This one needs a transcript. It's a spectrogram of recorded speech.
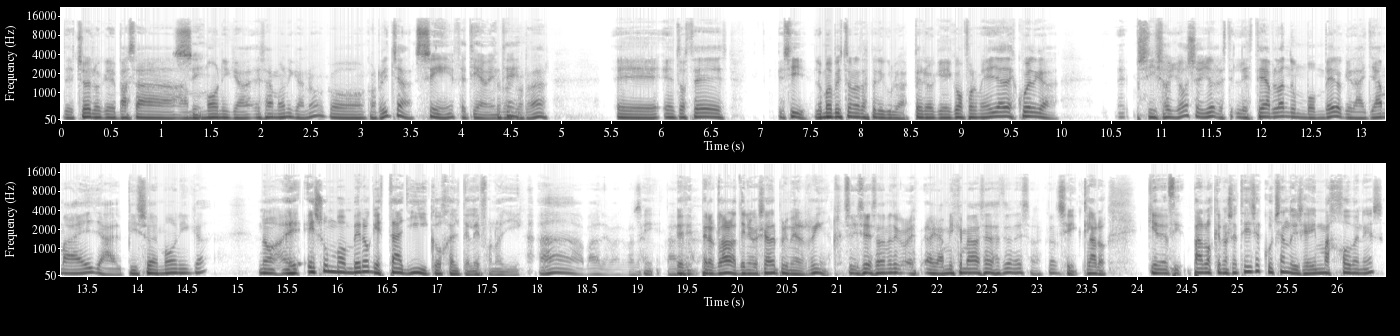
De hecho, es lo que pasa a Sí. Mónica, esa Mónica, ¿no? Con, con Richard, Sí, efectivamente. recordar. Eh, entonces, sí, lo hemos visto en otras películas, pero que conforme ella descuelga, eh, sí, soy yo, soy yo, le esté hablando un bombero que la llama a ella al piso de Mónica. No, eh, es un bombero que está allí y coge el teléfono allí. Ah, vale, vale. vale, Sí. vale, Es decir, vale. pero claro, ha tenido que ser el primer ring. Sí, sí, exactamente. A mí es que me da la sensación de eso. claro. Sí, claro. Quiero decir, para los que nos estéis escuchando y seáis más jóvenes,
